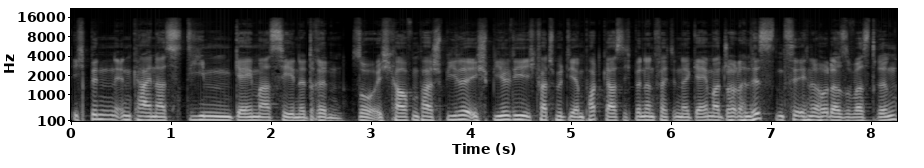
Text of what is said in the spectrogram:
ich bin in keiner Steam-Gamer-Szene drin. So, ich kaufe ein paar Spiele, ich spiele die, ich quatsch mit dir im Podcast, ich bin dann vielleicht in der Gamer-Journalisten-Szene oder sowas drin.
